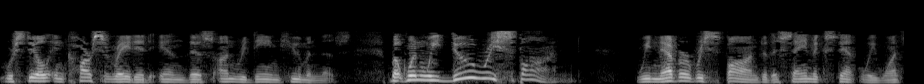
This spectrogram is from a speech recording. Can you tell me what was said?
We're still incarcerated in this unredeemed humanness. But when we do respond, we never respond to the same extent we once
